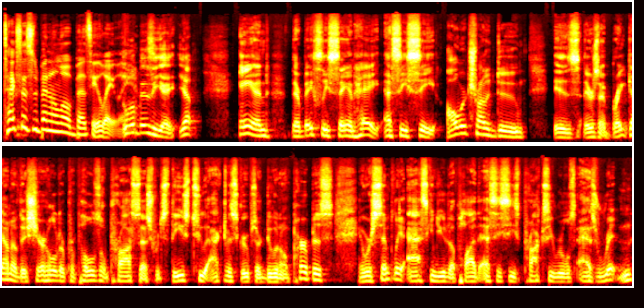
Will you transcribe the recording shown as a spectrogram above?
Texas has been a little busy lately. A little busy, yep. And they're basically saying, hey, SEC, all we're trying to do is there's a breakdown of the shareholder proposal process, which these two activist groups are doing on purpose. And we're simply asking you to apply the SEC's proxy rules as written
